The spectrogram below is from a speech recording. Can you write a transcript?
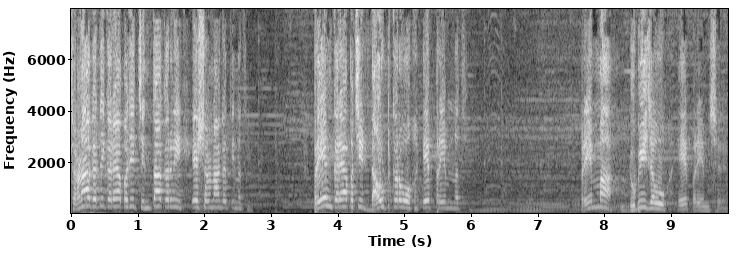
શરણાગતિ કર્યા પછી ચિંતા કરવી એ શરણાગતિ નથી. પ્રેમ કર્યા પછી ડાઉટ કરવો એ પ્રેમ નથી. પ્રેમમાં ડૂબી જવું એ પ્રેમ છે.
